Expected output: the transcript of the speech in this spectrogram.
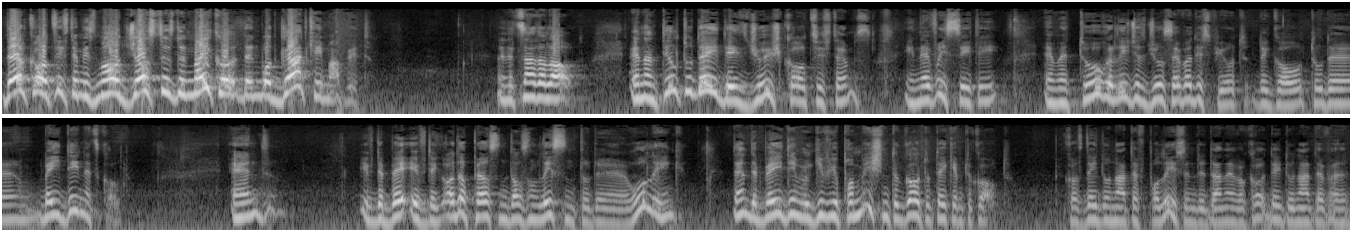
Their court system is more justice than my court, than what God came up with, and it's not allowed. And until today, there's Jewish court systems in every city, and when two religious Jews have a dispute, they go to the Beit Din, it's called. And if the, Be- if the other person doesn't listen to the ruling, then the Beit Din will give you permission to go to take him to court. Because they do not have police and they don't have a court, they do not have a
